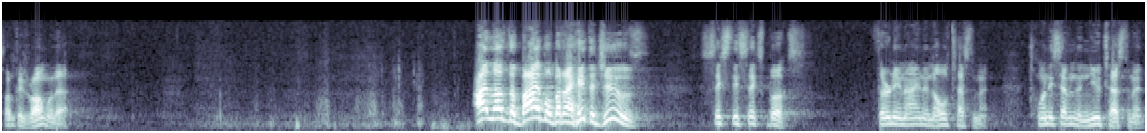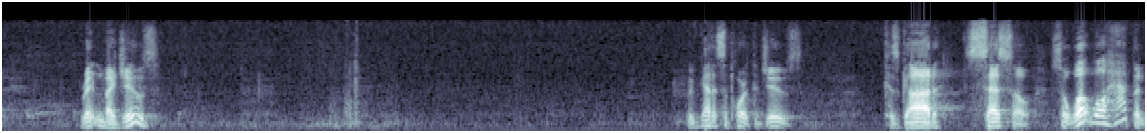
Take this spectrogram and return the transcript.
something's wrong with that. I love the Bible, but I hate the Jews. 66 books, 39 in the Old Testament, 27 in the New Testament, written by Jews. We've got to support the Jews because God says so. So, what will happen?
